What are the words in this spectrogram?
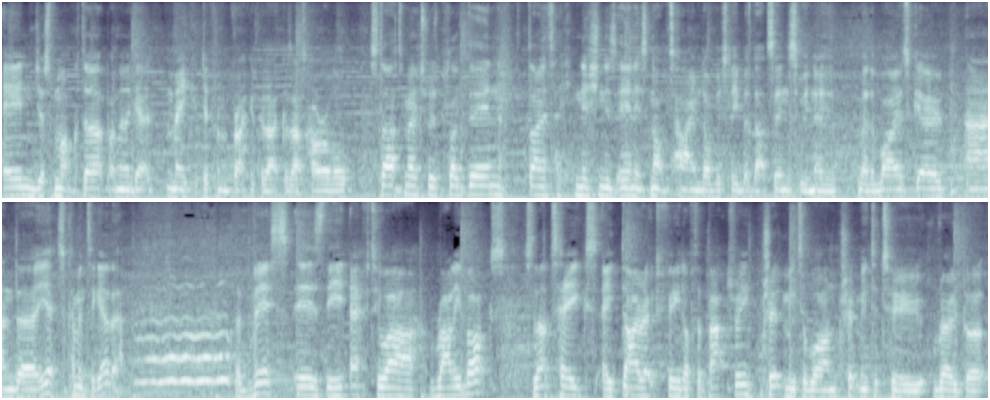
in, just mocked up. I'm gonna get make a different bracket for that because that's horrible. Starter motor is plugged in. Dynatek ignition is in. It's not timed, obviously, but that's in, so we know where the wires go. And uh, yeah, it's coming together. This is the F2R rally box. So that takes a direct feed off the battery, trip meter one, trip meter two, roadbook,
